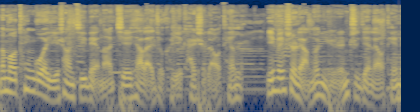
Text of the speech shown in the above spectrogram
那么通过以上几点呢，接下来就可以开始聊天了。因为是两个女人之间聊天，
